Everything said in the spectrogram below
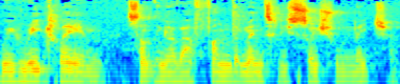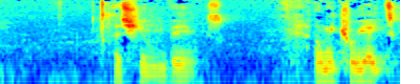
We reclaim something of our fundamentally social nature as human beings and we create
